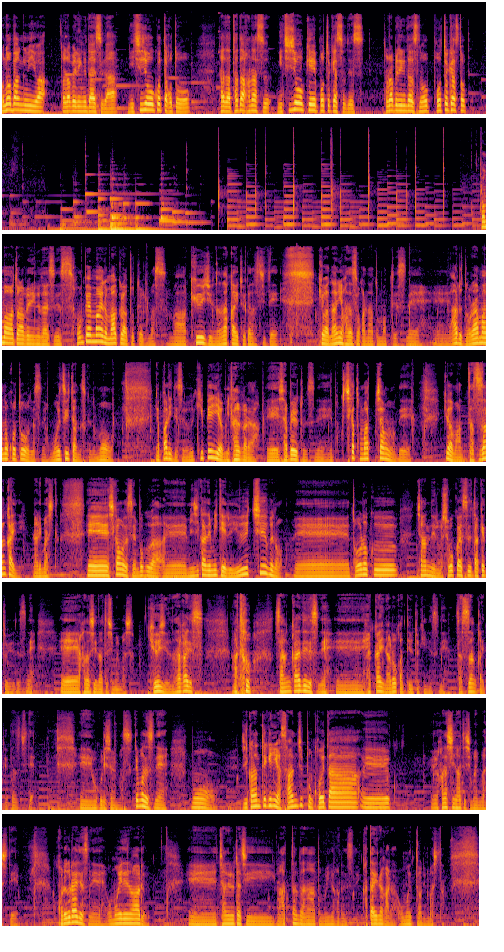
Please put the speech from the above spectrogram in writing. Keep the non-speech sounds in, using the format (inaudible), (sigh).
この番組はトラベリングダイスが日常起こったことをただただ話す日常系ポッドキャストです。トラベリングダイスのポッドキャスト。こんばんは、トラベリングダイスです。本編前の枕を取っております。まあ、97回という形で、今日は何を話そうかなと思ってですね、えーあるドラマのことをですね、思いついたんですけども、やっぱりですね、ウィキペディアを見ながら喋、えーるとですね、やっぱ口が止まっちゃうので、今日はまあ雑談会になりました。えーしかもですね、僕が、えー身近で見ている YouTube の、えー登録チャンネルを紹介するだけというですね、えー話になってしまいました。97回です。あと3回でですね、えー100回になろうかという時にですね、雑談会という形で、えーお送りしております。でもですね、もう時間的には30分超えた、え話になってしまいまして、これぐらいですね、思い入れのある、えーチャンネルたちがあったんだなと思いながらですね、語りながら思っておりました。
